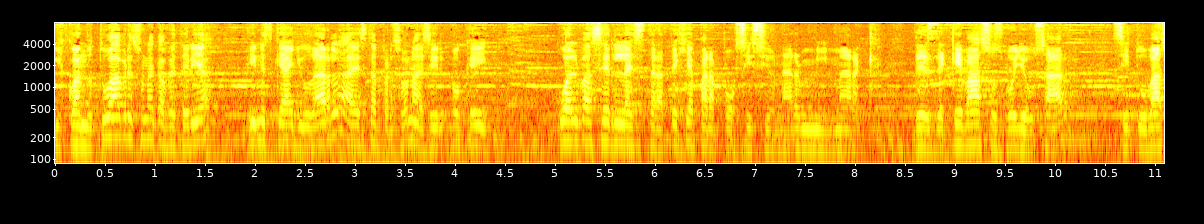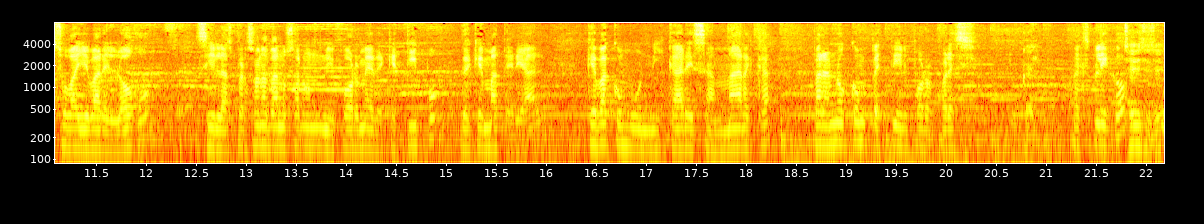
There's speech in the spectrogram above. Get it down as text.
Y cuando tú abres una cafetería, tienes que ayudarla a esta persona a decir, ok, ¿cuál va a ser la estrategia para posicionar mi marca? ¿Desde qué vasos voy a usar? Si tu vaso va a llevar el logo, si las personas van a usar un uniforme de qué tipo, de qué material, qué va a comunicar esa marca para no competir por precio. Okay. ¿Me explico? Sí, sí, sí.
